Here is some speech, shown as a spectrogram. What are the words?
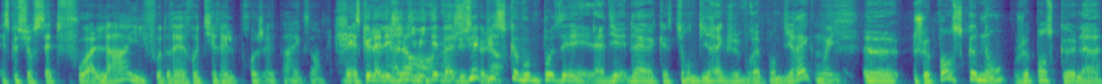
est-ce que sur cette foi-là, il faudrait retirer le projet, par exemple? Est-ce que la légitimité Alors, va jusque là Puisque vous me posez la, la question directe, je vous répondre direct. Oui. Euh, je pense que non. Je pense que la.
